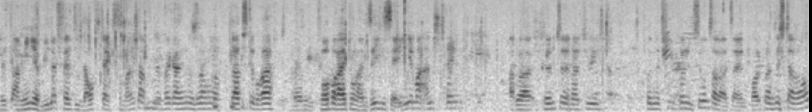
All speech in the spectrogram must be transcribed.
mit Arminia Bielefeld die laufstärkste Mannschaft in der vergangenen Saison auf Platz gebracht. Ähm, die Vorbereitung an sich ist ja eh immer anstrengend, aber könnte natürlich viel Konditionsarbeit sein. Freut man sich darauf?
